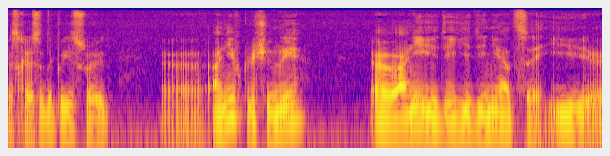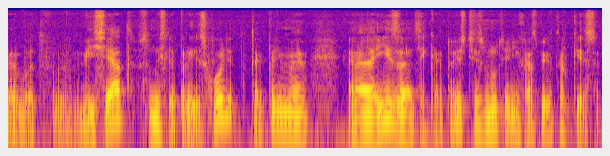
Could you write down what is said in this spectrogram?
с Хесада поясует, они включены Э, они единятся и э, вот висят, в смысле происходят, так понимаю, э, из атика, то есть из внутренних аспектов кеса.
